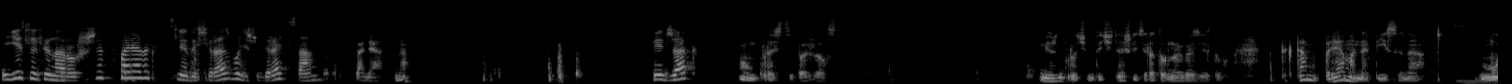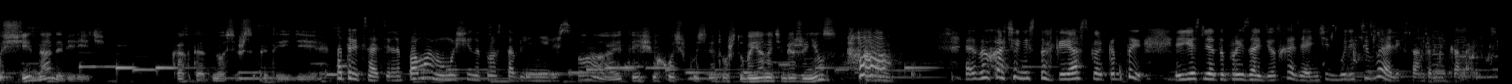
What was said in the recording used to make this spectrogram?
Если ты нарушишь этот порядок, в следующий раз будешь убирать сам. Понятно. Пиджак? М, прости, пожалуйста. Между прочим, ты читаешь литературную газету? Так там прямо написано «Мужчин надо беречь». Как ты относишься к этой идее? Отрицательно. По-моему, мужчины просто обленились. А, и ты еще хочешь после этого, чтобы я на тебя женился? Ха! Этого хочу не столько я, сколько ты. И если это произойдет, хозяйничать будете вы, Александр Николаевич.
